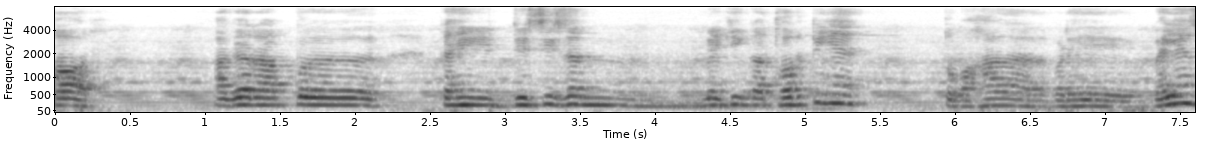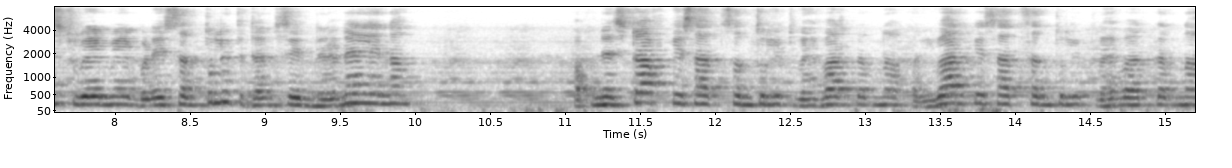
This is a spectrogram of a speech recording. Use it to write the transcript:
और अगर आप कहीं डिसीज़न मेकिंग अथॉरिटी हैं तो वहाँ बड़े बैलेंस्ड वे में, बड़े संतुलित ढंग से निर्णय लेना, अपने स्टाफ के साथ संतुलित व्यवहार करना, परिवार के साथ संतुलित व्यवहार करना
